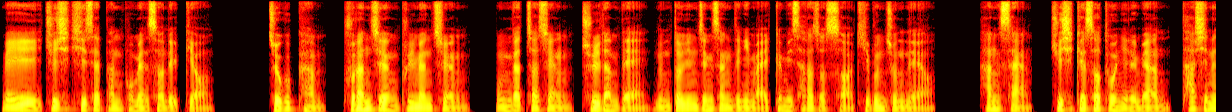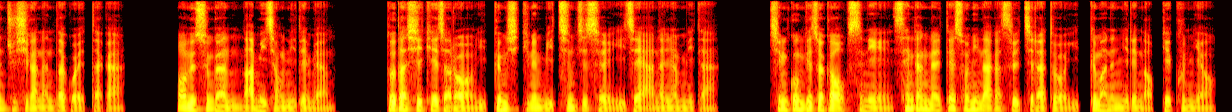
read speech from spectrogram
매일 주식 시세판 보면서 느껴 조급함, 불안증, 불면증, 온갖 짜증, 줄담배, 눈떨림 증상 등이 말끔히 사라져서 기분 좋네요. 항상 주식해서 돈 잃으면 다시는 주식 안 한다고 했다가 어느 순간 마음이 정리되면 또다시 계좌로 입금시키는 미친 짓을 이제 안 하렵니다. 증권계좌가 없으니 생각날 때 손이 나갔을지라도 입금하는 일은 없겠군요.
